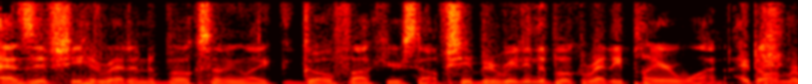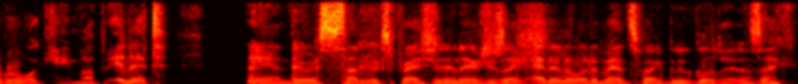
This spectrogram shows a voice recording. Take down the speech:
as if she had read in a book something like "Go fuck yourself." She'd been reading the book Ready Player One. I don't remember what came up in it, and there was some expression in there. She's like, "I didn't know what it meant," so I googled it. I was like,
